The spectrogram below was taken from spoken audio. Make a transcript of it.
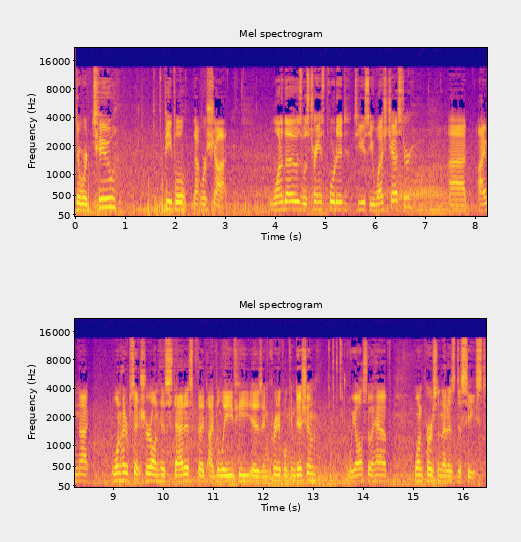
There were two people that were shot. One of those was transported to UC Westchester. Uh, I'm not 100% sure on his status, but I believe he is in critical condition. We also have one person that is deceased.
